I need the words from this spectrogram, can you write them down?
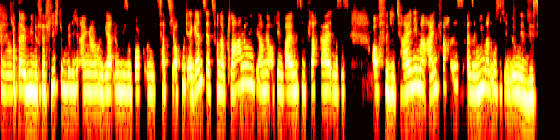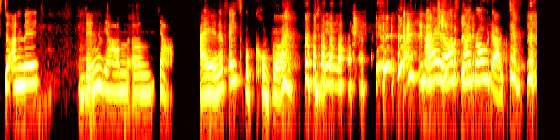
genau. ich habe da irgendwie eine Verpflichtung, bin ich eingegangen und wir hatten irgendwie so Bock und es hat sich auch gut ergänzt jetzt von der Planung. Wir haben ja auch den Ball ein bisschen flach gehalten, dass es auch für die Teilnehmer einfach ist. Also niemand muss sich in irgendeine Liste anmelden. Mhm. Denn wir haben ähm, ja eine Facebook-Gruppe. Ganz innovativ. I love my product.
